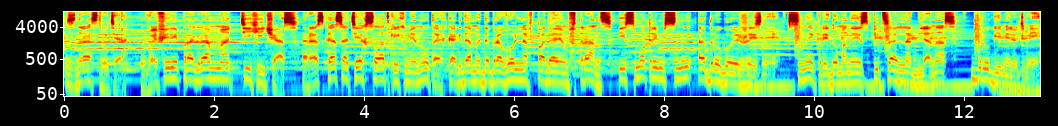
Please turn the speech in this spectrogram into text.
Здравствуйте! В эфире программа «Тихий час». Рассказ о тех сладких минутах, когда мы добровольно впадаем в транс и смотрим сны о другой жизни. Сны, придуманные специально для нас, другими людьми.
